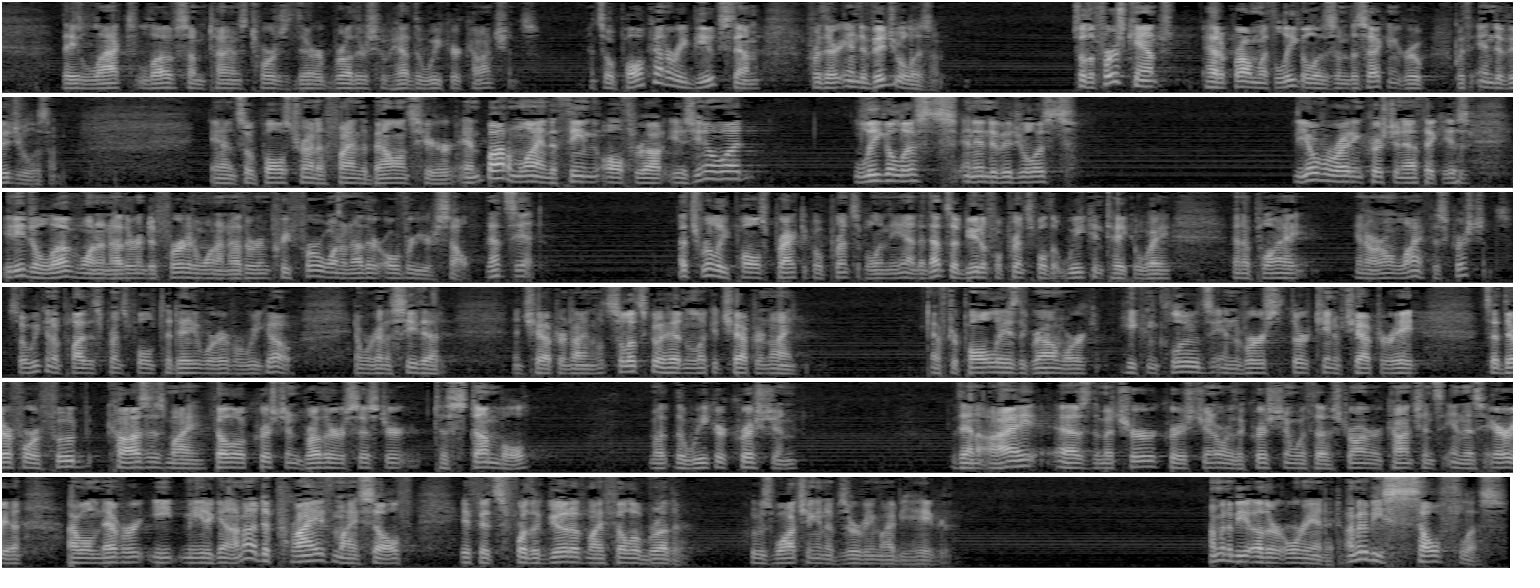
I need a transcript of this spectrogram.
they lacked love sometimes towards their brothers who had the weaker conscience. And so Paul kind of rebukes them for their individualism. So the first camp had a problem with legalism, the second group with individualism. And so Paul's trying to find the balance here. And bottom line, the theme all throughout is you know what? Legalists and individualists, the overriding Christian ethic is you need to love one another and defer to one another and prefer one another over yourself. That's it. That's really Paul's practical principle in the end. And that's a beautiful principle that we can take away and apply in our own life as Christians. So we can apply this principle today wherever we go. And we're going to see that in chapter 9. So let's go ahead and look at chapter 9. After Paul lays the groundwork, he concludes in verse 13 of chapter 8. It said, Therefore, food causes my fellow Christian brother or sister to stumble, the weaker Christian, then I, as the mature Christian or the Christian with a stronger conscience in this area, I will never eat meat again. I'm going to deprive myself if it's for the good of my fellow brother who's watching and observing my behavior. I'm going to be other oriented. I'm going to be selfless.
